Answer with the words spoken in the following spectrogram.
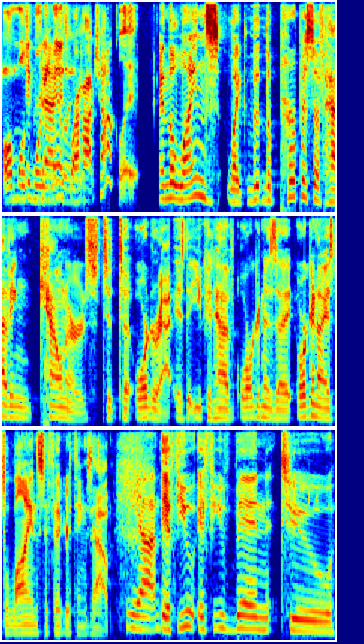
almost 40 minutes for a hot chocolate. And the lines, like the, the purpose of having counters to, to order at is that you can have organized organized lines to figure things out. Yeah. if you if you've been to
